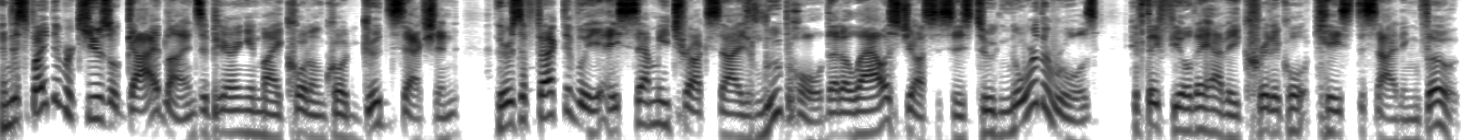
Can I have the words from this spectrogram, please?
And despite the recusal guidelines appearing in my quote unquote good section, there is effectively a semi truck sized loophole that allows justices to ignore the rules if they feel they have a critical case deciding vote.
